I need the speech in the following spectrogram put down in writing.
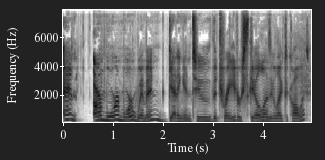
And are more and more women getting into the trade or skill, as you like to call it?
